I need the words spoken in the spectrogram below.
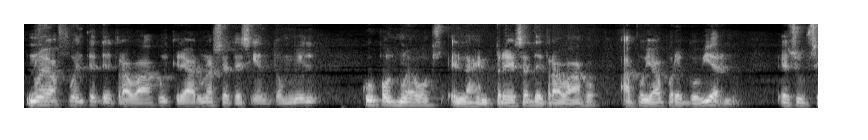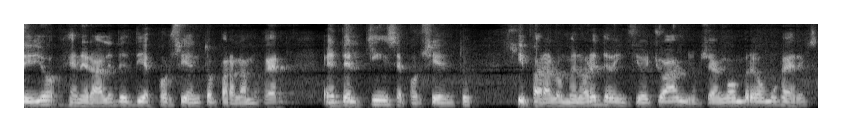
nuevas fuentes de trabajo y crear unos 700 mil cupos nuevos en las empresas de trabajo apoyados por el gobierno. El subsidio general es del 10%, para la mujer es del 15% y para los menores de 28 años, sean hombres o mujeres,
